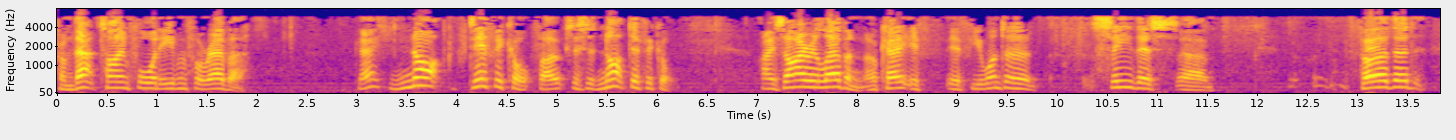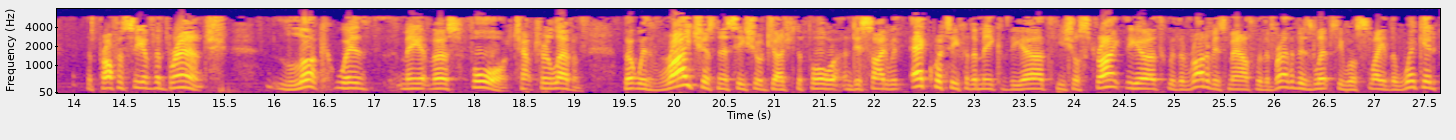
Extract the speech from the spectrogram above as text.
From that time forward, even forever. Okay? Not difficult, folks. This is not difficult. Isaiah 11, okay? If, if you want to see this uh, furthered, the prophecy of the branch, look with me at verse 4, chapter 11. But with righteousness he shall judge the poor and decide with equity for the meek of the earth. He shall strike the earth with the rod of his mouth, with the breath of his lips he will slay the wicked.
